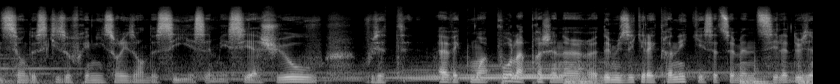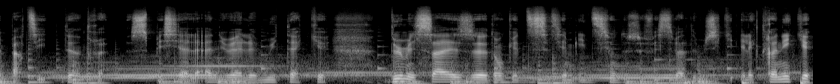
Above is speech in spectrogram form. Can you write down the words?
édition de Schizophrénie sur les ondes de CISM et CHU. Vous êtes avec moi pour la prochaine heure de musique électronique et cette semaine, c'est la deuxième partie de notre spécial annuel Mutech 2016, donc 17e édition de ce festival de musique électronique.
